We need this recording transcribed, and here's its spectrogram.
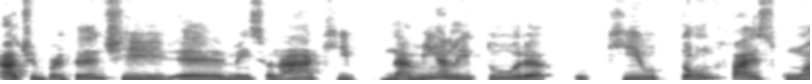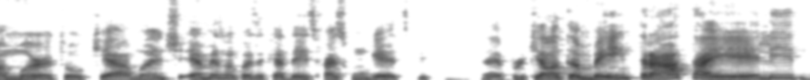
Acho importante é, mencionar que, na minha leitura, o que o Tom faz com a Myrtle, que é a amante, é a mesma coisa que a Daisy faz com o Gatsby. Né? Porque ela também trata ele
